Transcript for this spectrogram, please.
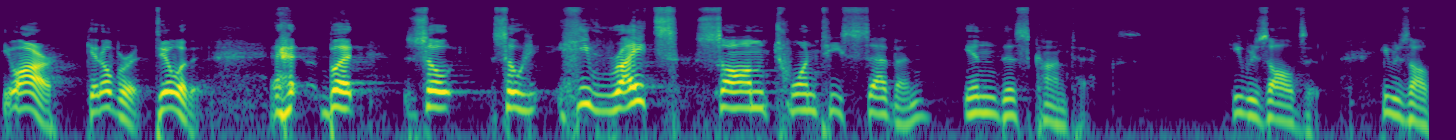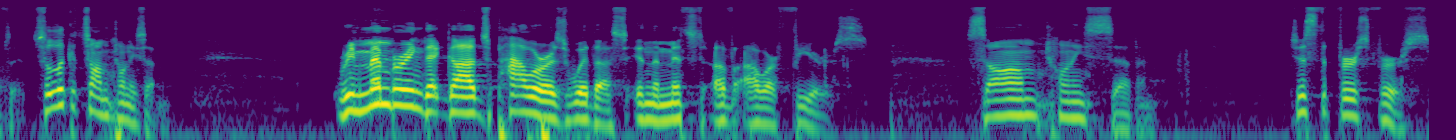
you are. Get over it. Deal with it. but so so he writes Psalm 27 in this context. He resolves it. He resolves it. So look at Psalm 27. Remembering that God's power is with us in the midst of our fears. Psalm 27. Just the first verse.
